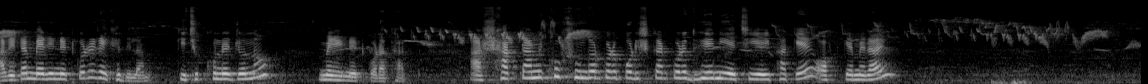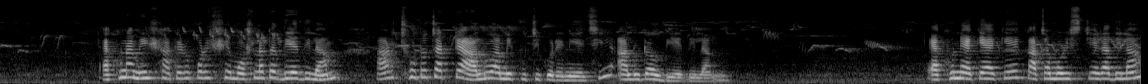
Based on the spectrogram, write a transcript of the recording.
আর এটা ম্যারিনেট করে রেখে দিলাম। কিছুক্ষণের জন্য ম্যারিনেট করা থাক। আর শাকটা আমি খুব সুন্দর করে পরিষ্কার করে ধুয়ে নিয়েছি এই ফাঁকে অফ ক্যামেরায় এখন আমি শাকের উপরে সে মশলাটা দিয়ে দিলাম। আর ছোট চারটে আলু আমি কুচি করে নিয়েছি। আলুটাও দিয়ে দিলাম। এখন একে একে কাঁচামরিচ চেরা দিলাম,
